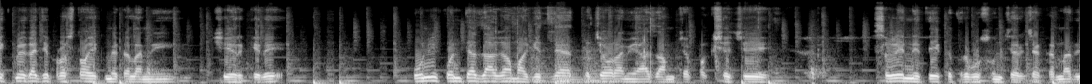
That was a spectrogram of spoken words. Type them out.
एकमेकाचे प्रस्ताव एकमेकाला मी शेअर केले. कोणी कोणत्या जागा मागितल्या त्याच्यावर आम्ही आज आमच्या पक्षाचे सगळे नेते एकत्र बसून चर्चा करणारे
